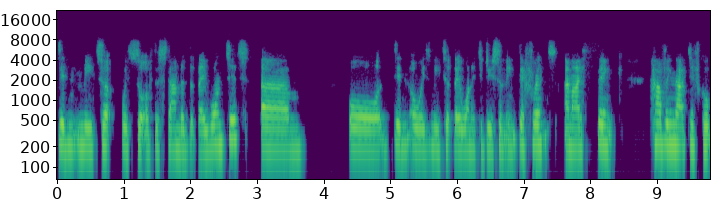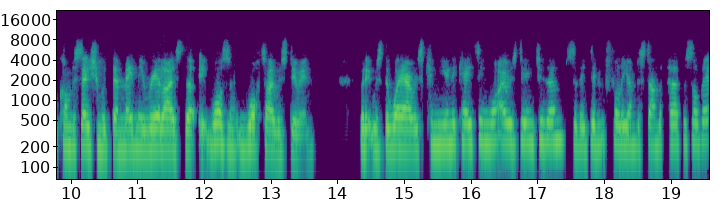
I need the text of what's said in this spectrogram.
didn't meet up with sort of the standard that they wanted, um, or didn't always meet up. They wanted to do something different. And I think having that difficult conversation with them made me realize that it wasn't what I was doing, but it was the way I was communicating what I was doing to them. So they didn't fully understand the purpose of it.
